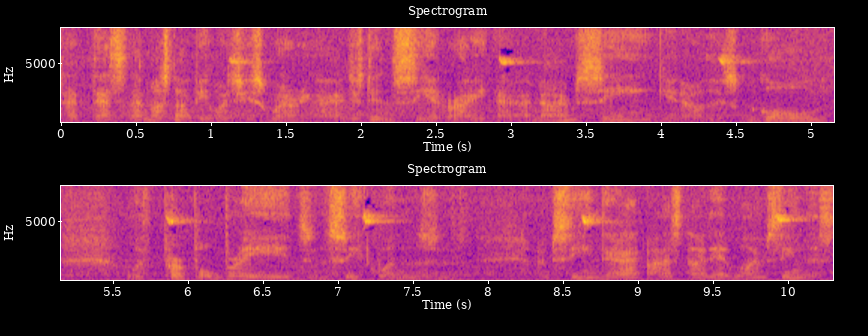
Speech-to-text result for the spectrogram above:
That that's that must not be what she's wearing. I, I just didn't see it right. Uh, now I'm seeing, you know, this gold with purple braids and sequins, and I'm seeing that. Oh, that's not it. Well, I'm seeing this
